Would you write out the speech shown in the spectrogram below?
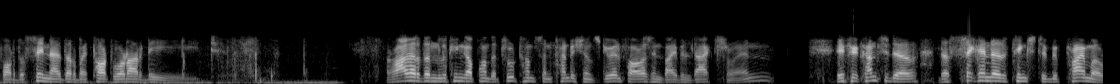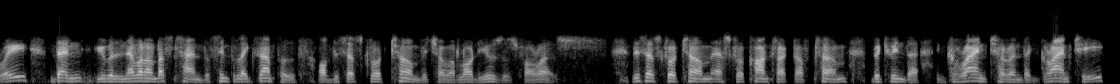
for the sin either by thought, word, or deed rather than looking upon the true terms and conditions given for us in Bible doctrine, if you consider the secondary things to be primary, then you will never understand the simple example of this escrow term which our Lord uses for us. This escrow term, escrow contract of term between the grantor and the grantee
